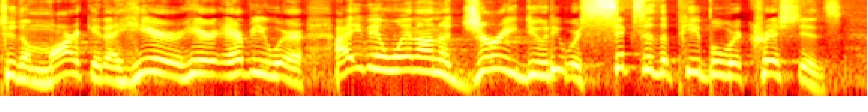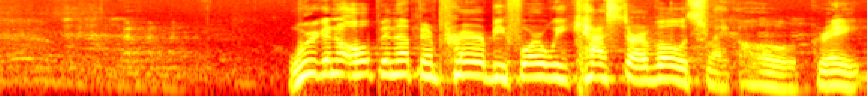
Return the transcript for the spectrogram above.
to the market. I hear here everywhere. I even went on a jury duty where six of the people were Christians. We're going to open up in prayer before we cast our votes. Like, oh, great.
